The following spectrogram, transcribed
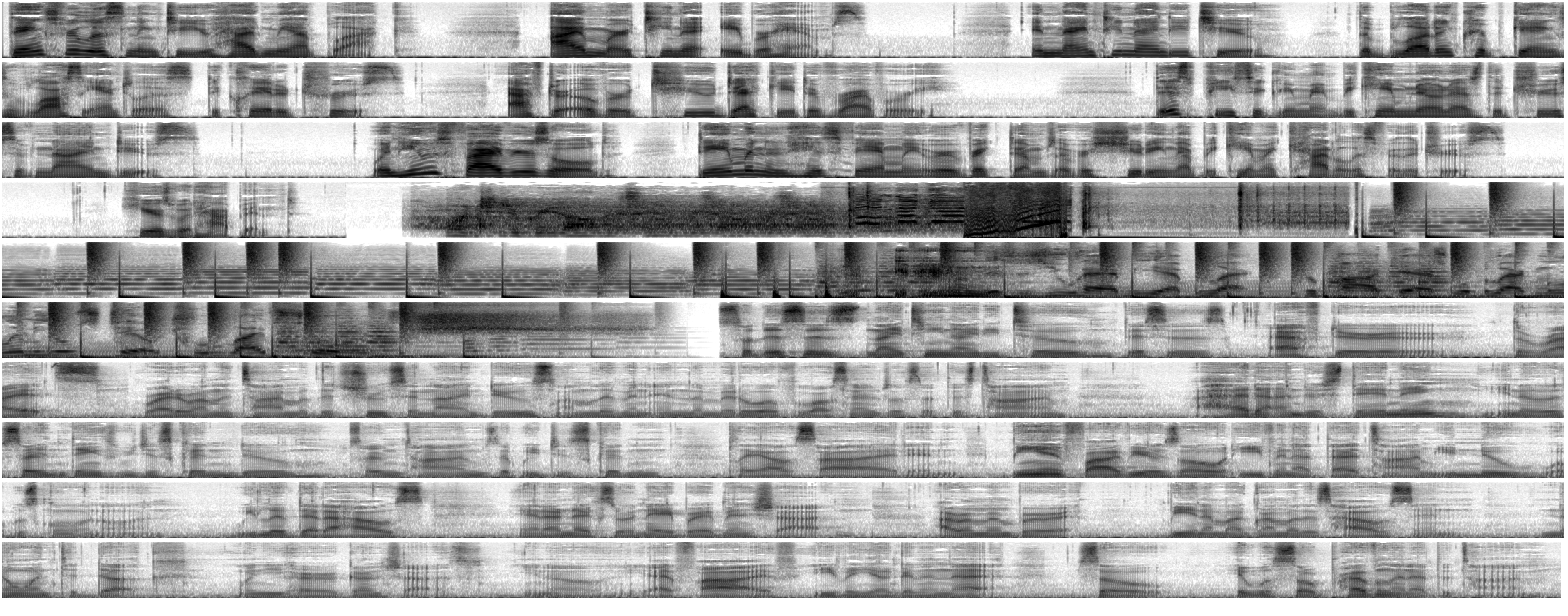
Thanks for listening to You Had Me at Black. I'm Martina Abrahams. In 1992, the Blood and Crip gangs of Los Angeles declared a truce after over two decades of rivalry. This peace agreement became known as the Truce of Nine Deuce. When he was five years old, Damon and his family were victims of a shooting that became a catalyst for the truce. Here's what happened. I want you to breathe all this in, breathe all this in. Oh this is You Had Me at Black, the podcast where black millennials tell true life stories. So this is 1992. This is after the riots, right around the time of the truce in Nine Deuce. I'm living in the middle of Los Angeles at this time. I had an understanding, you know, there's certain things we just couldn't do, certain times that we just couldn't play outside. And being five years old, even at that time, you knew what was going on. We lived at a house and our next door neighbor had been shot. I remember being at my grandmother's house and knowing to duck when you heard gunshots, you know, at five, even younger than that. So it was so prevalent at the time.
